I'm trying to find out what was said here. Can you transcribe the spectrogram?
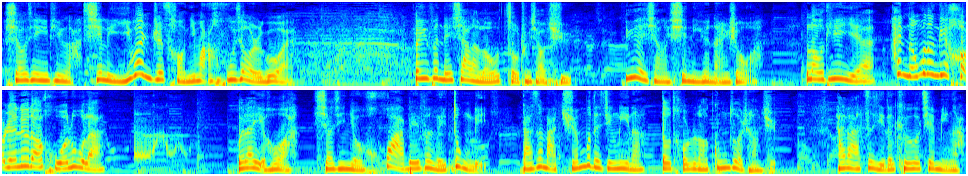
肖静一听啊，心里一万只草泥马呼啸而过呀，悲愤的下了楼，走出小区，越想心里越难受啊！老天爷，还能不能给好人留点活路了？回来以后啊，肖金就化悲愤为动力，打算把全部的精力呢都投入到工作上去，还把自己的 QQ 签名啊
